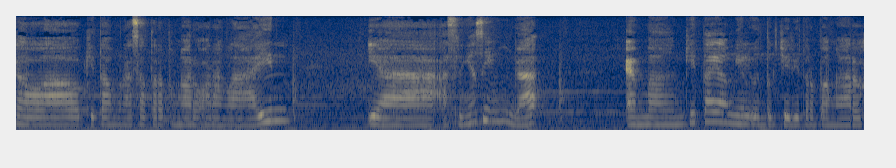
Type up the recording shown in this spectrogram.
kalau kita merasa terpengaruh orang lain, ya aslinya sih enggak emang kita yang milih untuk jadi terpengaruh.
